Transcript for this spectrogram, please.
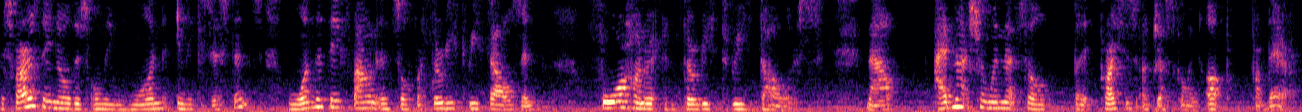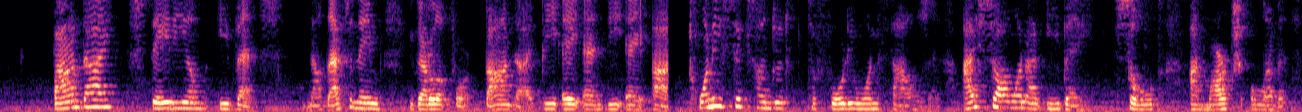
As far as they know, there's only one in existence, one that they found and sold for $33,433. Now, I'm not sure when that sold, but it, prices are just going up from there. Bandai Stadium Events. Now that's a name you got to look for. Bandai, B-A-N-D-A-I. 2600 to 41,000. I saw one on eBay sold on March 11th.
